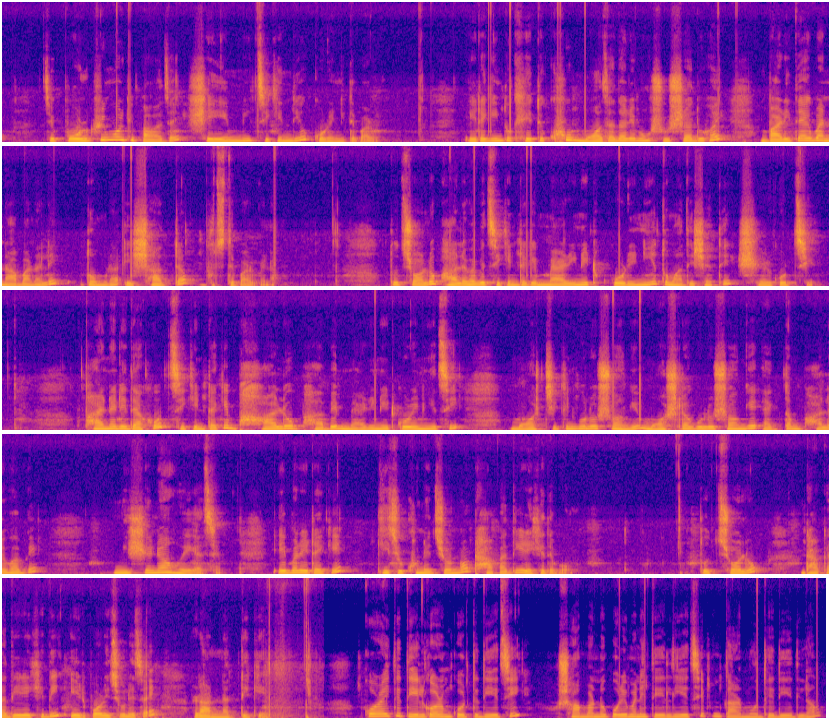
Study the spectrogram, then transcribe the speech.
যে পোলট্রি মুরগি পাওয়া যায়, সেই এমনি চিকেন দিয়েও করে নিতে পারো। এটা কিন্তু খেতে খুব মজাদার এবং সুস্বাদু হয়। বাড়িতে একবার না বানালে তোমরা এর স্বাদটা বুঝতে পারবে না। তো চলো ভালোভাবে চিকেনটাকে ম্যারিনেট করে নিয়ে তোমাদের সাথে শেয়ার করছি। ফাইনালি দেখো চিকেনটাকে ভালোভাবে ম্যারিনেট করে নিয়েছি। মশ চিকেনগুলোর সঙ্গে, মশলাগুলোর সঙ্গে একদম ভালোভাবে মিশিয়ে নেওয়া হয়ে গেছে। এবার এটাকে কিছুক্ষণের জন্য ঢাকা দিয়ে রেখে দেব। তো চলো ঢাকা দিয়ে রেখে দিই, এরপরে চলে যাই রান্নার দিকে। কড়াইতে তেল গরম করতে দিয়েছি, সামান্য পরিমাণে তেল দিয়েছি এবং তার মধ্যে দিয়ে দিলাম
